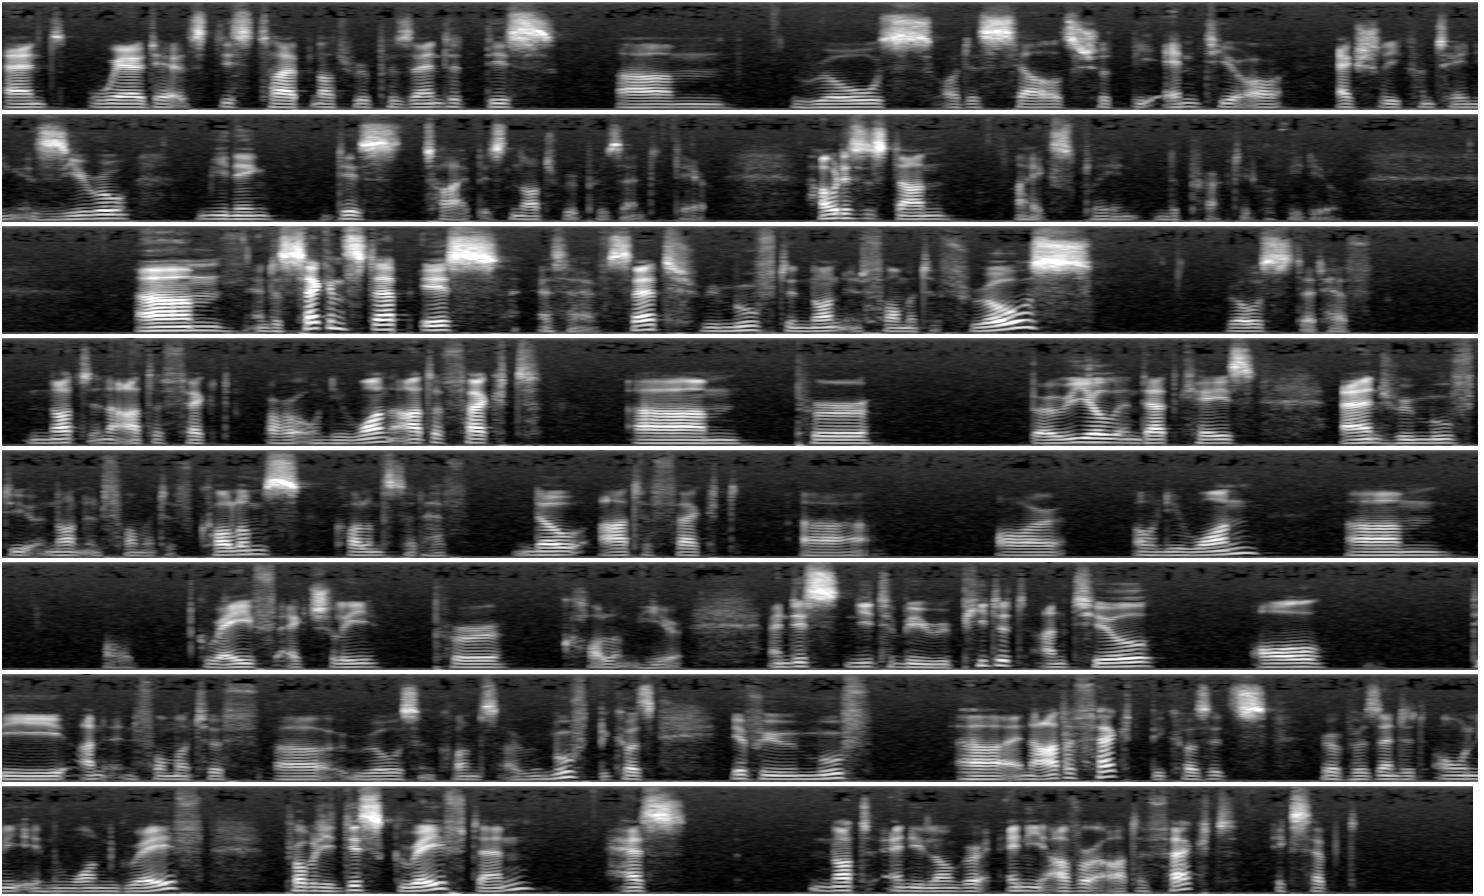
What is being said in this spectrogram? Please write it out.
and where there's this type not represented, this um, rows or the cells should be empty or actually containing a zero, meaning this type is not represented there. How this is done, I explain in the practical video. Um, and the second step is, as I have said, remove the non-informative rows, rows that have not an artifact or only one artifact um, per burial in that case, and remove the non-informative columns, columns that have no artifact uh, or only one um, or grave actually per column here. And this need to be repeated until all the uninformative uh, rows and columns are removed because if we remove uh, an artifact because it's represented only in one grave probably this grave then has not any longer any other artifact except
